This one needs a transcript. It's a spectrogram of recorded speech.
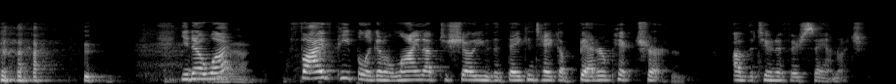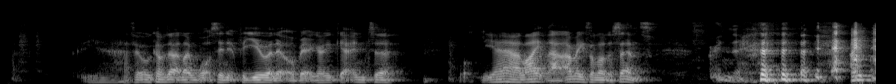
you know what? Yeah. Five people are going to line up to show you that they can take a better picture of the tuna fish sandwich. Yeah, I think it all comes out like what's in it for you a little bit. Going to get into, yeah, I like that. That makes a lot of sense. I,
